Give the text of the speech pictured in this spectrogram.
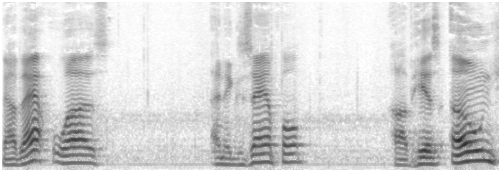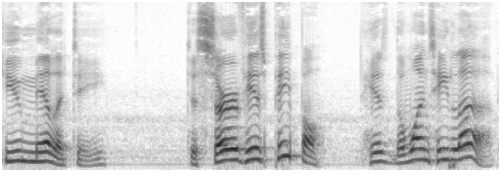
Now that was an example of his own humility to serve his people, his, the ones he loved.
